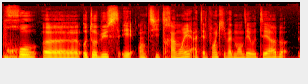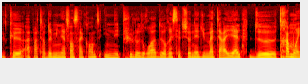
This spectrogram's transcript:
pro-autobus et anti-tramway, à tel point qu'il va demander au TEOB qu'à partir de 1950, il n'ait plus le droit de réceptionner du matériel de tramway.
